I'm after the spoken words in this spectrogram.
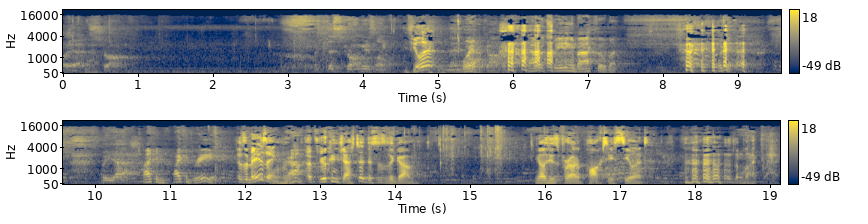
Oh yeah, it's strong. It's the strongest like You feel it? Oh yeah. now it's fading back though, but But yeah. I can I can breathe. It's amazing. Yeah. If you're congested, this is the gum. You always use it for an epoxy sealant. the black black.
